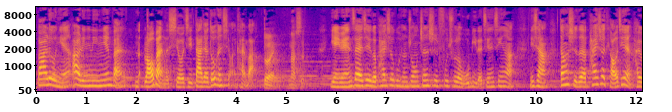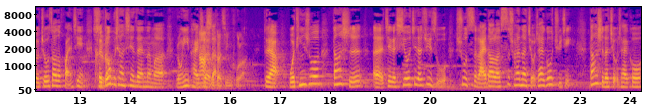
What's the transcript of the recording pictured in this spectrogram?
八六年、二零零零年版老版的《西游记》，大家都很喜欢看吧？对，那是演员在这个拍摄过程中，真是付出了无比的艰辛啊！你想，当时的拍摄条件还有周遭的环境，可都不像现在那么容易拍摄的。那是可辛苦了。对啊，我听说当时呃，这个《西游记》的剧组数次来到了四川的九寨沟取景。当时的九寨沟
